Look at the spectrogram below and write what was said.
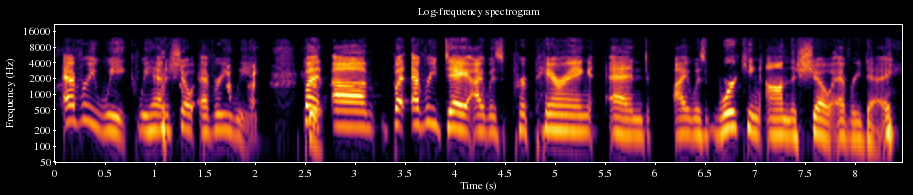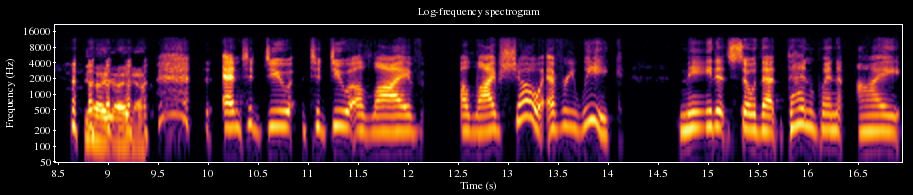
every week we had a show every week. But sure. um, but every day I was preparing and I was working on the show every day. yeah, yeah, yeah. and to do to do a live a live show every week made it so that then when I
